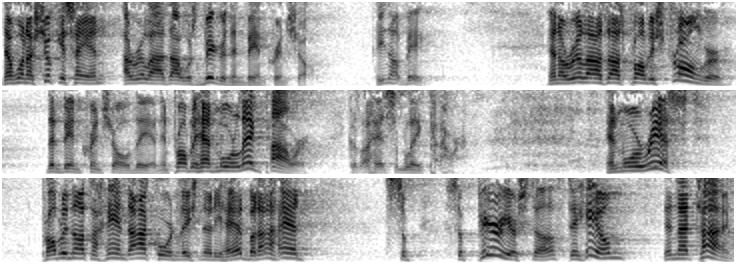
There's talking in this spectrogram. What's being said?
Now, when I shook his hand, I realized I was bigger than Ben Crenshaw. He's not big. And I realized I was probably stronger than Ben Crenshaw then, and probably had more leg power because I had some leg power, and more wrist. Probably not the hand eye coordination that he had, but I had su- superior stuff to him in that time.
